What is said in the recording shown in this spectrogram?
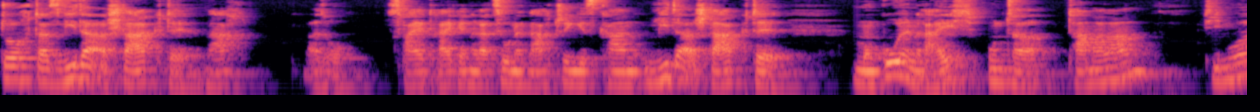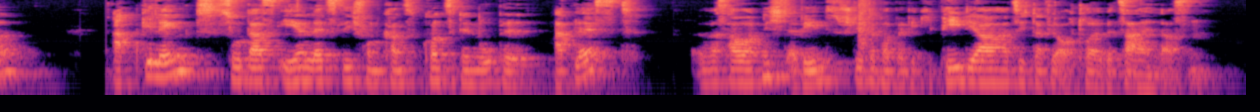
durch das Wiedererstarkte nach, also zwei, drei Generationen nach Genghis Khan, wiedererstarkte Mongolenreich unter Tamerlan, Timur, abgelenkt, sodass er letztlich von Konstantinopel ablässt. Was Howard nicht erwähnt, steht aber bei Wikipedia, hat sich dafür auch teuer bezahlen lassen.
